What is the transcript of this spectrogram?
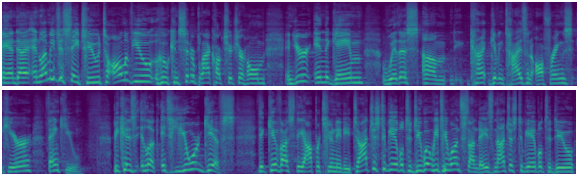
And, uh, and let me just say, too, to all of you who consider Blackhawk Church your home and you're in the game with us, um, kind of giving tithes and offerings here, thank you. Because look, it's your gifts that give us the opportunity to not just to be able to do what we do on Sundays, not just to be able to do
